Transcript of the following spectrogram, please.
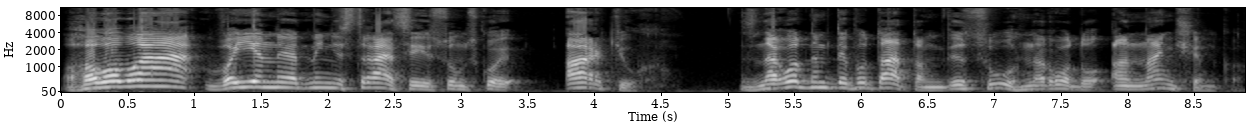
Голова воєнної адміністрації Сумської Артюх з народним депутатом від слуг народу Ананченко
